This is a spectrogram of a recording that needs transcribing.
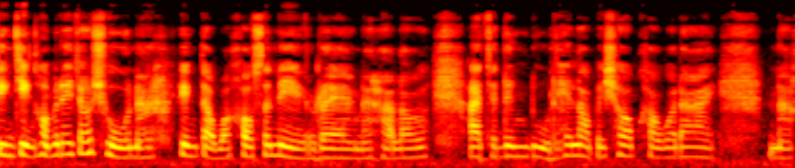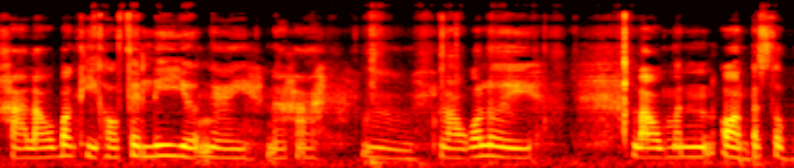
จริง ๆ เขาไม่ได้เจ้าชู้นะ เพียงแต่ว่าเขาเสน่ห์แรงนะคะแล้วอาจจะดึงดูดให้เราไปชอบเขาก็ได้นะคะแล้วบางทีเขาเฟรนลี่เยอะไงนะคะ อืม เราก็เลย เรามันอ่อนประสบ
